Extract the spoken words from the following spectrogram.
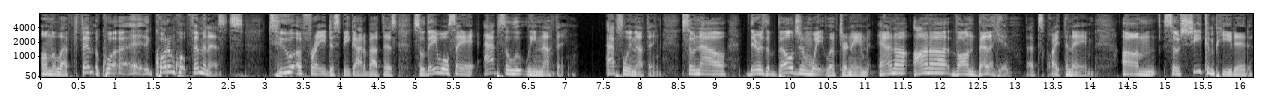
on the left, fem, quote, uh, quote unquote feminists, too afraid to speak out about this. So they will say absolutely nothing Absolutely nothing. So now there's a Belgian weightlifter named Anna Anna Van Bellinghen. That's quite the name. Um, so she competed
